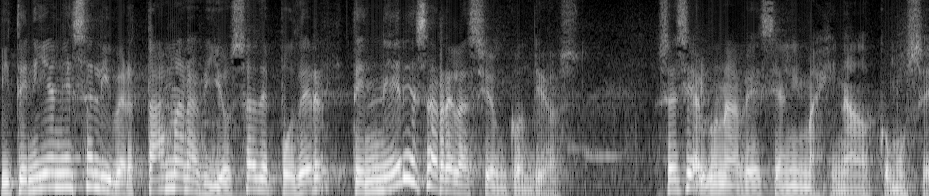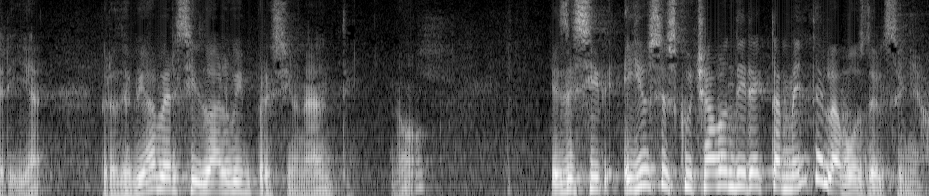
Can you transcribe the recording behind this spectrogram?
y tenían esa libertad maravillosa de poder tener esa relación con Dios. No sé si alguna vez se han imaginado cómo sería, pero debió haber sido algo impresionante, ¿no? Es decir, ellos escuchaban directamente la voz del Señor,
